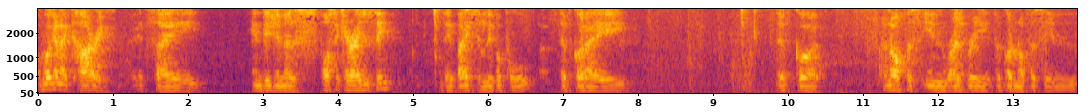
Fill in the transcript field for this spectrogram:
I'm working at Kari. It's a Indigenous foster care agency. They're based in Liverpool. They've got a they've got an office in Rosebery. They've got an office in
